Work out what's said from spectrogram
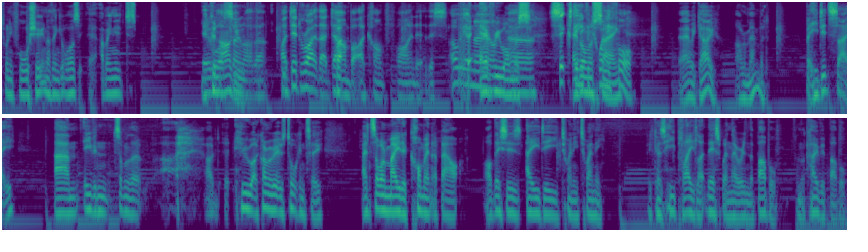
twenty four shooting. I think it was. I mean, it just you it couldn't was argue. like that. I did write that down, but, I can't find it. This. Oh yeah, no. everyone was- uh, 16 everyone for was saying- 24. There we go. I remembered. But he did say, um, even some of the uh, who I can't remember who he was talking to, and someone made a comment about, "Oh, this is AD 2020," because he played like this when they were in the bubble from the COVID bubble,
